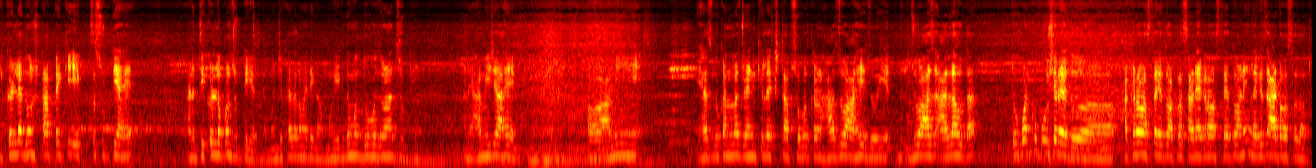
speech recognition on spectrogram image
इकडल्या दोन स्टाफपैकी एकचं सुट्टी आहे आणि तिकडलं पण सुट्टी घेतलं आहे म्हणजे काय झालं माहिती आहे का? मग एकदमच दोघं जणांची सुट्टी. आणि आम्ही जे आहे आम्ही ह्याच दुकानाला जॉईन केलं एक स्टाफसोबत कारण हा जो आहे जो ये जो आज आला होता तो पण खूप उशीर येतो. अकरा वाजता येतो अकरा साडे अकरा वाजता येतो आणि लगेच आठ वाजता जातो.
